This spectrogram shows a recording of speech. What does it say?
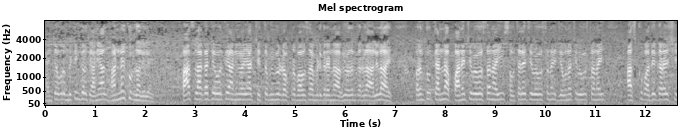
यांच्याबरोबर मिटिंग करते आणि आज भांडणंही खूप झालेले आहे. पाच लाखाच्या वरती अनुयायी या चेतभूमीवर डॉक्टर बाबासाहेब आंबेडकर यांना अभिवादन करायला आलेलं आहे. परंतु त्यांना पाण्याची व्यवस्था नाही शौचालयाची व्यवस्था नाही जेवणाची व्यवस्था नाही. आज खूप अधिकाऱ्यांशी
